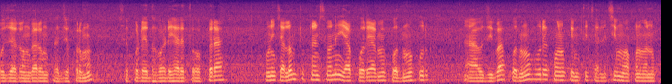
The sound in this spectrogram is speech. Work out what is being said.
ବଜାର ରଙ୍ଗାରଙ୍ଗ କାର୍ଯ୍ୟକ୍ରମ ସେପଟେ ଧବାଡ଼ିହାରେ ତ ଅପେରା ପୁଣି ଚାଲନ୍ତୁ ଫ୍ରେଣ୍ଡସ୍ ମାନେ ୟା ପରେ ଆମେ ପଦ୍ମପୁର ଆଉ ଯିବା ପଦ୍ମପୁରରେ କ'ଣ କେମିତି ଚାଲିଛି ମୁଁ ଆପଣମାନଙ୍କୁ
